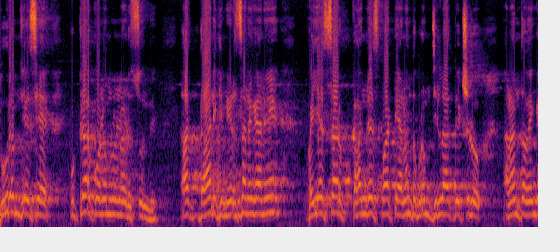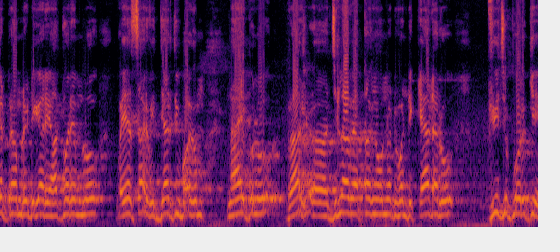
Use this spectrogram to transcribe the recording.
దూరం చేసే కుట్రాకోణంలో నడుస్తుంది. దానికి నిరసనగానే వైఎస్ఆర్ కాంగ్రెస్ పార్టీ అనంతపురం జిల్లా అధ్యక్షుడు అనంత వెంకట్రామరెడ్డి గారి ఆధ్వర్యంలో వైఎస్ఆర్ విద్యార్థి విభాగం నాయకులు రా జిల్లా వ్యాప్తంగా ఉన్నటువంటి క్యాడరు ఫీజు పోరుకి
